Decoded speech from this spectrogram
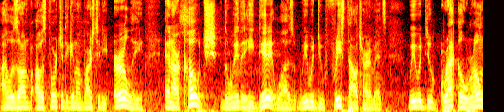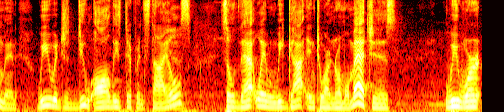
I was on. I was fortunate to get on varsity early, and our coach, the way that he did it was, we would do freestyle tournaments. We would do Greco-Roman. We would just do all these different styles. So that way, when we got into our normal matches, we weren't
